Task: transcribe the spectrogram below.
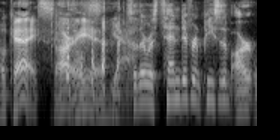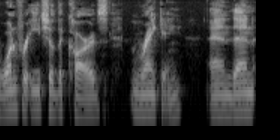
Okay, sorry. Yeah. yeah. So there was 10 different pieces of art, one for each of the cards ranking. And then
